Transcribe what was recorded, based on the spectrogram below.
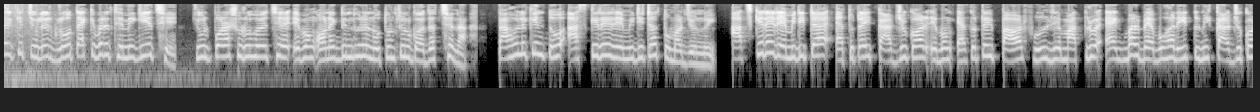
আমাদেরকে চুলের গ্রোথ একেবারে থেমে গিয়েছে। চুল পড়া শুরু হয়েছে এবং অনেকদিন ধরে নতুন চুল গজাচ্ছে না। তাহলে কিন্তু আজকের এই রেমিডিটা তোমার জন্যই। আজকের এই রেমিডিটা এতটাই কার্যকর এবং এতটাই পাওয়ারফুল যে মাত্র একবার ব্যবহারেই তুমি কার্যকর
